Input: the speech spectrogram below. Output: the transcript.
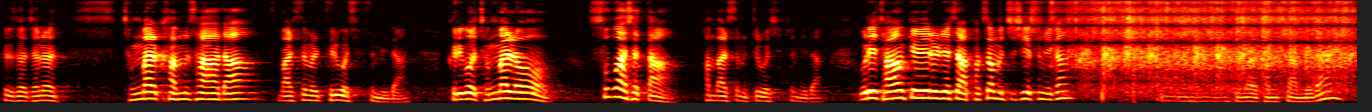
그래서 저는 정말 감사하다 말씀을 드리고 싶습니다. 그리고 정말로 수고하셨다 한 말씀을 드리고 싶습니다. 우리 장학교회를 위해서 박수 한번 주시겠습니까? 아, 정말 감사합니다.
